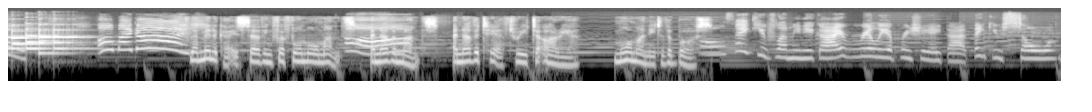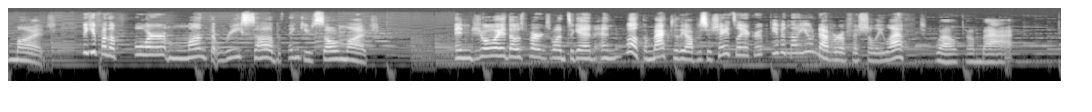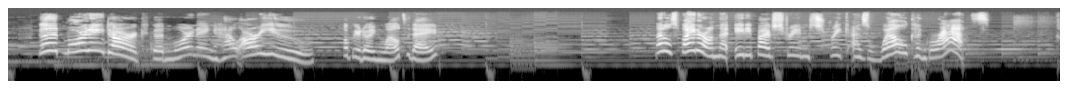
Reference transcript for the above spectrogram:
Oh my gosh. Flaminica is serving for four more months. Another months. Another tier 3 to Aria. More money to the boss. Oh, thank you, Flaminica. I really appreciate that. Thank you so much. Thank you for the four month resub. Thank you so much. Enjoy those perks once again, and welcome back to the Officer Shadeslayer group, even though you never officially left. Welcome back. Good morning, Dark. Good morning. How are you? Hope you're doing well today. Metal Spider on that 85 stream streak as well. Congrats!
